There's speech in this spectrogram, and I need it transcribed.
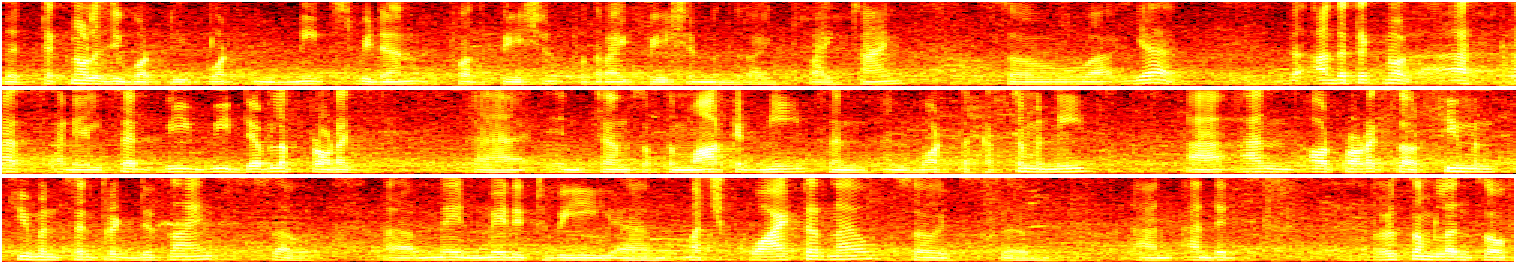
the technology what what needs to be done for the patient for the right patient in the right right time. So uh, yeah, the, and the technology as as Adele said, we we develop products uh, in terms of the market needs and, and what the customer needs. Uh, and our products are human human centric designs, so uh, made made it to be uh, much quieter now. So it's um, and and it's resemblance of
